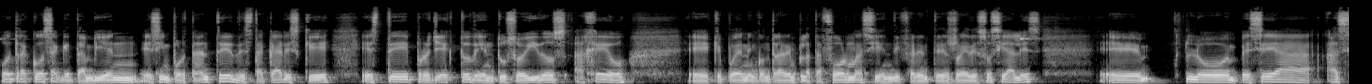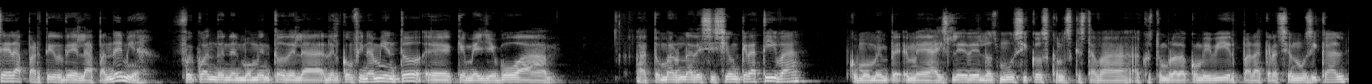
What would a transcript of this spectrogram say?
Otra cosa que también es importante destacar es que este proyecto de En tus oídos Ageo, eh, que pueden encontrar en plataformas y en diferentes redes sociales, eh, lo empecé a hacer a partir de la pandemia. fue cuando en el momento del confinamiento eh, que me llevó a, a tomar una decisión creativa como me, aislé de los músicos con los que estaba acostumbrado a convivir para creación musical,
